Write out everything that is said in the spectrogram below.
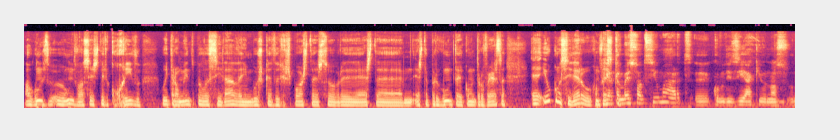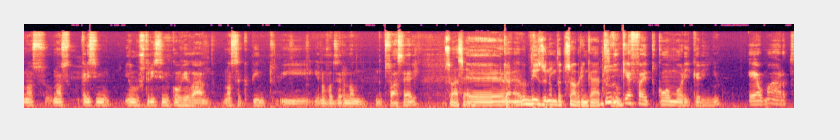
alguns, um de vocês ter corrido literalmente pela cidade em busca de respostas sobre esta, esta pergunta controversa. Uh, eu considero, confesso. Que é que... também só de si uma arte, como dizia aqui o nosso, o nosso, o nosso caríssimo, ilustríssimo convidado, Nossa Que Pinto, e eu não vou dizer o nome da pessoa a sério. Pessoa a sério. É, Diz o nome da pessoa a brincar. Tudo o que é feito com amor e carinho é uma arte.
